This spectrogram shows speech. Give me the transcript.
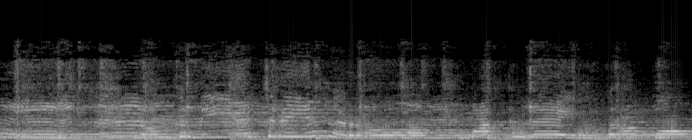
មនាំគ្នាច្រៀងរំបទភ្លេងប្រគំ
